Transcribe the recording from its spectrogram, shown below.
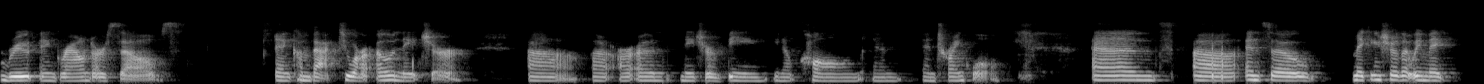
root and ground ourselves and come back to our own nature, uh, our own nature of being, you know, calm and and tranquil, and uh, and so making sure that we make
